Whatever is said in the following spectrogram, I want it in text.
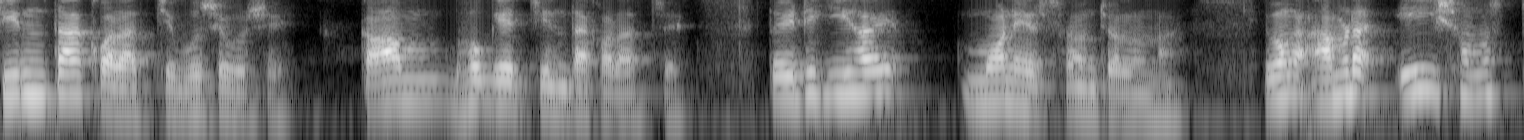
চিন্তা করাচ্ছে বসে বসে, কাম ভোগের চিন্তা করাচ্ছে। তো এটি কি হয়? মনের সঞ্চালনা। এবং আমরা এই সমস্ত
